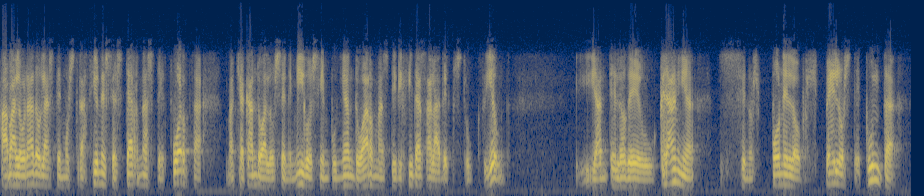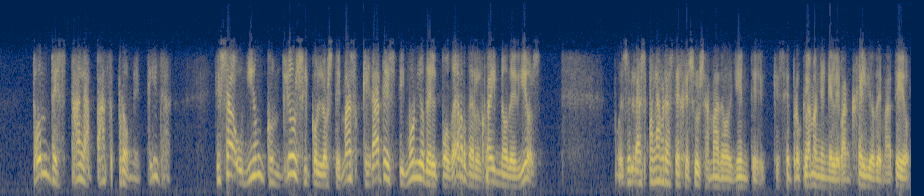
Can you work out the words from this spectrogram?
ha valorado las demostraciones externas de fuerza, machacando a los enemigos y empuñando armas dirigidas a la destrucción. Y ante lo de Ucrania, se nos pone los pelos de punta. ¿Dónde está la paz prometida? Esa unión con Dios y con los demás que da testimonio del poder del reino de Dios. Pues las palabras de Jesús, amado oyente, que se proclaman en el Evangelio de Mateo,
